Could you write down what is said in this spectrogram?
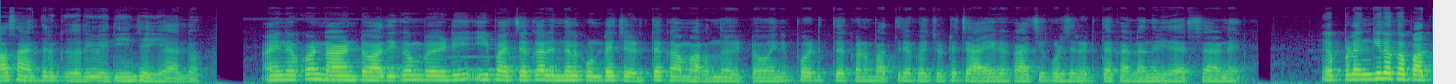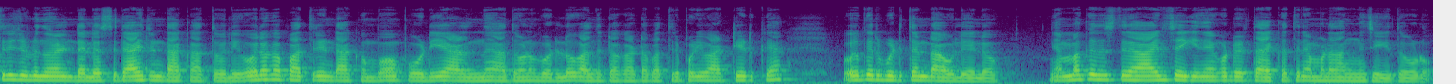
ആ സാധനത്തിന് കയറി വരികയും ചെയ്യാമല്ലോ അതിനെ കൊണ്ടാണ് കേട്ടോ അധികം പേടി. ഈ പച്ചക്കറി ഇന്നലെ കൊണ്ടുവച്ച് എടുത്തേക്കാൻ മറന്നു കേട്ടോ. ഇനിയിപ്പോൾ എടുത്തേക്കണം. പത്തിരിയൊക്കെ ചുട്ട് ചായയൊക്കെ കാച്ചി കുടിച്ചിട്ട് എടുത്തേക്കല്ലെന്ന് വിചാരിച്ചാണ്. എപ്പോഴെങ്കിലുമൊക്കെ പത്തിരി ചുടുന്നവരുണ്ടല്ലോ സ്ഥിരമായിട്ട് ഉണ്ടാക്കാത്തോൽ ഓലൊക്കെ പത്തിരി ഉണ്ടാക്കുമ്പോൾ പൊടി അളന്ന് അതുകൊണ്ട് വെള്ളവും കളഞ്ഞിട്ടൊക്കെ കേട്ടോ പത്തിരിപ്പൊടി വാട്ടിയെടുക്കുക. ഓൽക്കൊരു പിടുത്തം ഉണ്ടാവില്ലല്ലോ നമുക്കിത് സ്ഥിരമായിട്ട് ചെയ്യുന്നതിനെ കൊണ്ട് ഒരു തയക്കത്തിന് നമ്മൾ അങ്ങ് ചെയ്തോളും.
